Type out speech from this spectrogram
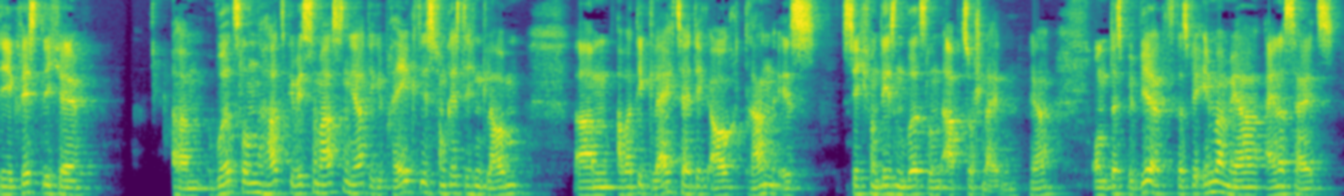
die christliche ähm, Wurzeln hat, gewissermaßen, ja, die geprägt ist vom christlichen Glauben, ähm, aber die gleichzeitig auch dran ist, sich von diesen Wurzeln abzuschneiden. Ja? Und das bewirkt, dass wir immer mehr einerseits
